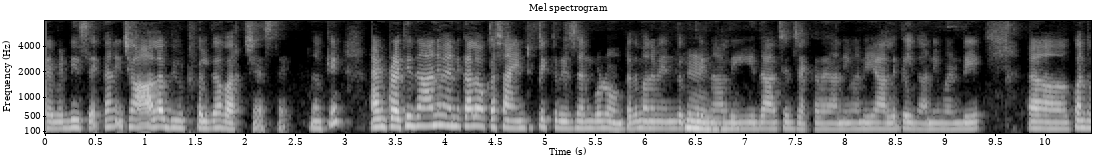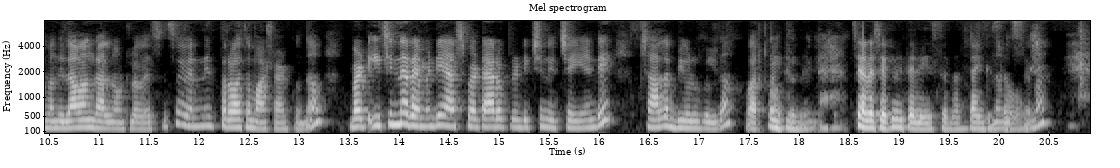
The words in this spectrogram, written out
రెమెడీసే కానీ చాలా బ్యూటిఫుల్గా వర్క్ చేస్తాయి. ఓకే అండ్ ప్రతి దాని వెనకాల ఒక సైంటిఫిక్ రీజన్ కూడా ఉంటుంది. మనం ఎందుకు Hmm. తినాలి? దాల్చిన చెక్క కానివ్వండి యాలకులు కానివ్వండి కొంతమంది లవంగాలు నోట్లో వేస్తారు సో ఇవన్నీ తర్వాత మాట్లాడుకుందాం. బట్ ఈ చిన్న remedy as per tarot prediction ఇది చేయండి. చాలా బ్యూటిఫుల్గా వర్క్ ఉంటుంది అవుతుంది. చాలా చక్కగా తెలియజేస్తున్నాను థ్యాంక్ యూ నమస్తే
